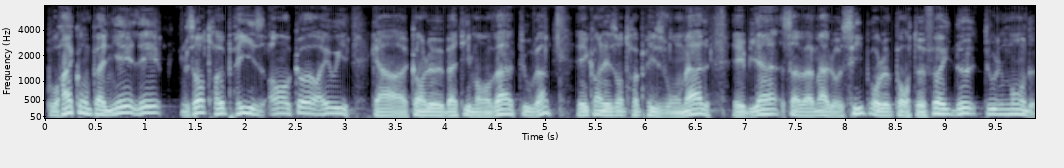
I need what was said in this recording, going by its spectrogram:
pour accompagner les entreprises encore, et oui, car quand le bâtiment va, tout va, et quand les entreprises vont mal, eh bien, ça va mal aussi pour le portefeuille de tout le monde.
